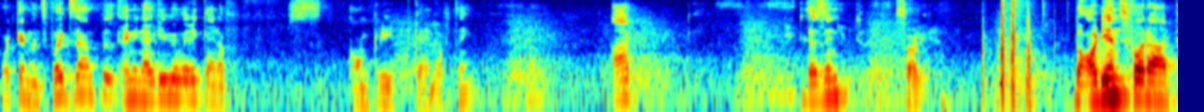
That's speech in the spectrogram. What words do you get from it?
what can one say? For example, I mean, I'll give you a very kind of concrete kind of thing. Art doesn't, sorry, the audience for art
